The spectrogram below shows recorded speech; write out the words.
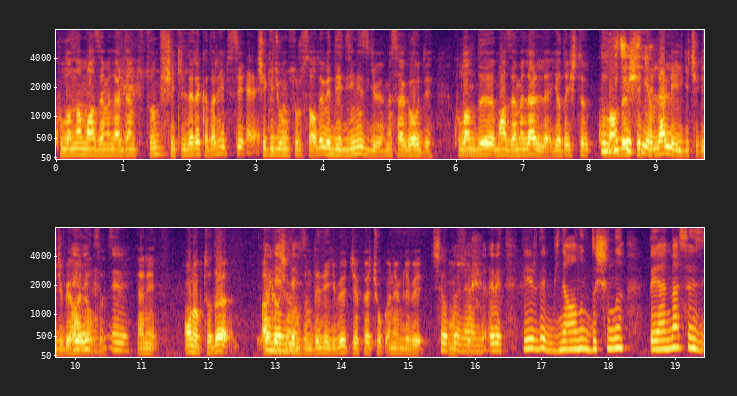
kullanılan malzemelerden tutun şekillere kadar hepsi Evet. çekici unsur sağlıyor ve dediğiniz gibi mesela Gaudi kullandığı malzemelerle ya da işte kullandığı çekiyor. şekillerle ilgi çekici bir hal Evet, aldı. evet. Yani o noktada arkadaşınızın dediği gibi cephe çok önemli bir Çok unsur. önemli. Evet. Bir de binanın dışını beğenmezseniz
